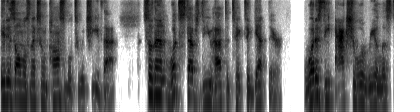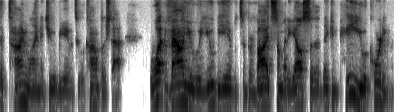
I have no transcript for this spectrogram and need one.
it is almost next to impossible to achieve that. So then what steps do you have to take to get there? What is the actual realistic timeline that you would be able to accomplish that? What value will you be able to provide somebody else so that they can pay you accordingly?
